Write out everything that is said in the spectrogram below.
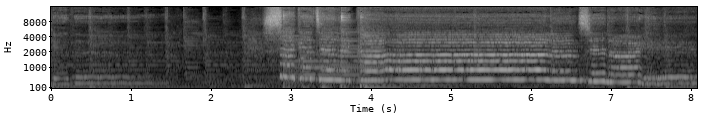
together. Psychedelic islands in our hair.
